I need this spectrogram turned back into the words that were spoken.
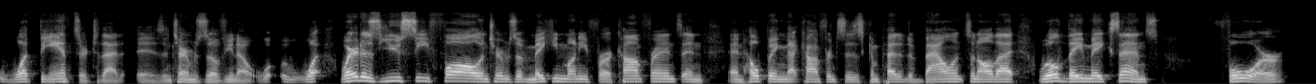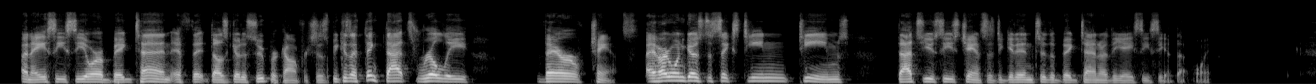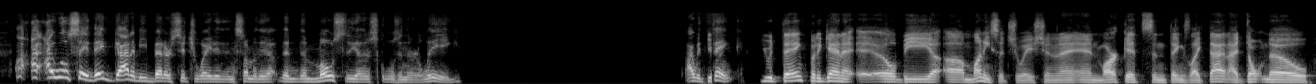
what the answer to that is in terms of you know wh- what where does UC fall in terms of making money for a conference and and helping that conference's competitive balance and all that. Will they make sense for an ACC or a Big Ten if it does go to super conferences? Because I think that's really their chance. If everyone goes to 16 teams, that's UC's chances to get into the Big Ten or the ACC at that point. I, I will say they've got to be better situated than some of the than, than most of the other schools in their league. I would think. You would think, but again, it, it'll be a money situation and, and markets and things like that. And I don't know.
